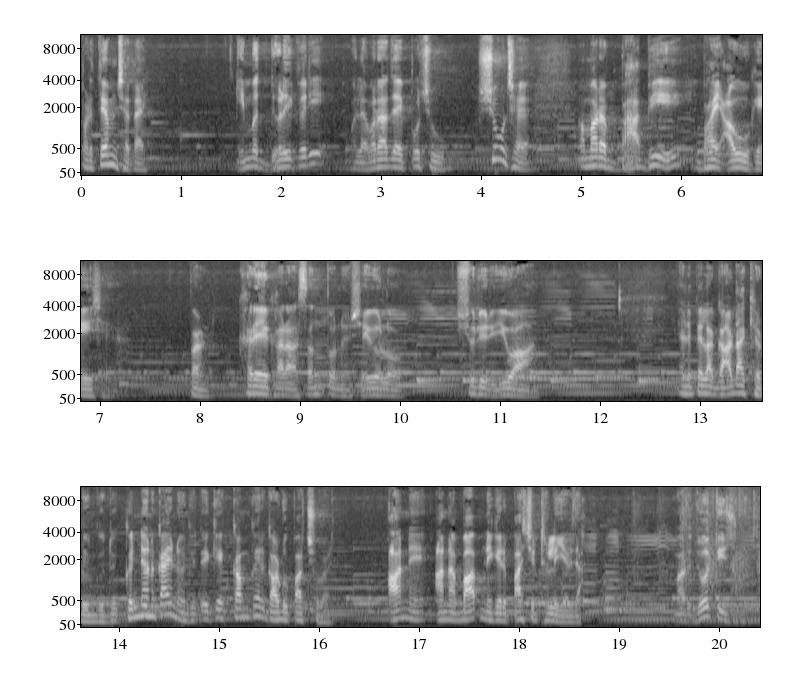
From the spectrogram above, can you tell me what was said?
પણ તેમ છતાંય હિંમત ધળી કરી એટલે વરાજાએ પૂછ્યું, શું છે? અમારા ભાભી ભાઈ આવું કહે છે. પણ ખરેખર આ સંતોને સેવેલો શરીર યુવાન. એને પેલા ગાડા ખેડું કીધું, કન્યાને કાંઈ ન કીધું, એક કામ કરી, ગાડું પાછું વાળ આને, આના બાપની ઘરે પાછી ઠલી જા. મારે જોતી જ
